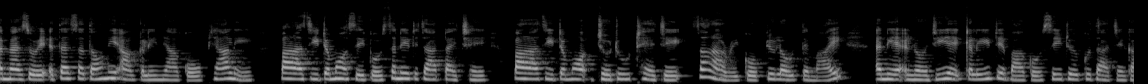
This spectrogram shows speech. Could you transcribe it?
အမှန်ဆိုရင်အသက်73နှစ်အောက်ကလေးများကိုဖျားလင်ပါရာစီတမော့ဆေးကိုစနစ်တကျတိုက်ခြင်းပါရာစီတမော့ဂျိုတူးထည့်ခြင်းစတာတွေကိုပြုလုပ်သင့်ပါတယ်။အနည်းအလွန်ကြီးရဲ့ကလေးတင်ပါကိုဆေးထွေးကုသခြင်းက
